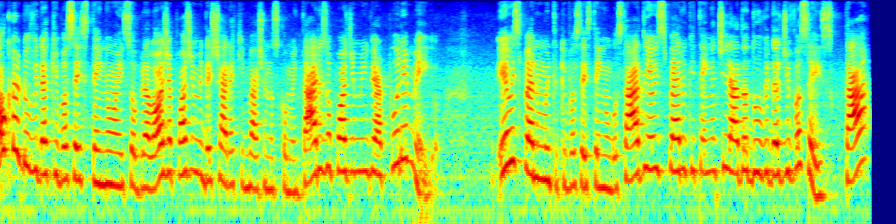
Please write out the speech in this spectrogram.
Qualquer dúvida que vocês tenham aí sobre a loja, pode me deixar aqui embaixo nos comentários ou pode me enviar por e-mail. Eu espero muito que vocês tenham gostado e eu espero que tenha tirado a dúvida de vocês, tá?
